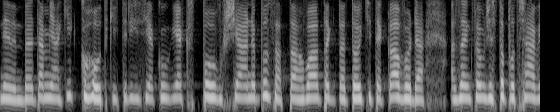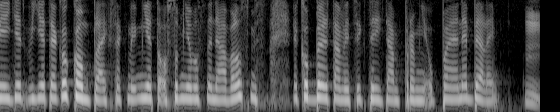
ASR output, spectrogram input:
nevím, byly tam nějaký kohoutky, který si jako jak spouštěl nebo zatahoval, tak do toho ti tekla voda a vzhledem k tomu, že jsi to potřeba vidět, vidět jako komplex, tak mi, mě to osobně moc nedávalo smysl. Jako byly tam věci, které tam pro mě úplně nebyly. Hmm.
